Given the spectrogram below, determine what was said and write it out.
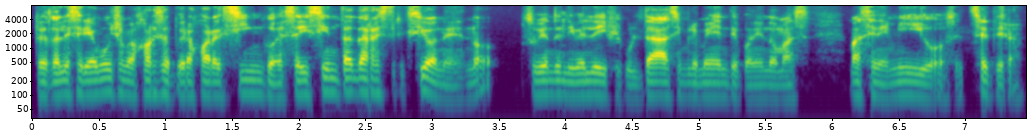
pero tal vez sería mucho mejor si se pudiera jugar de 5, de 6 sin tantas restricciones, ¿no? Subiendo el nivel de dificultad, simplemente poniendo más, más enemigos, etcétera.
